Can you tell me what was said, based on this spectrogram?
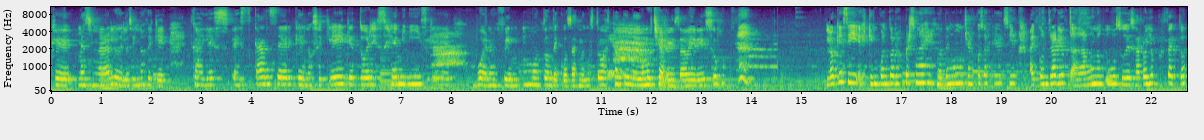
que mencionara lo de los signos de que Kai es, es cáncer, que no sé qué, que tú eres Géminis, que bueno, en fin, un montón de cosas. Me gustó bastante y me dio mucha risa ver eso. Lo que sí es que en cuanto a los personajes no tengo muchas cosas que decir, al contrario, cada uno tuvo su desarrollo perfecto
